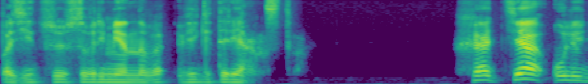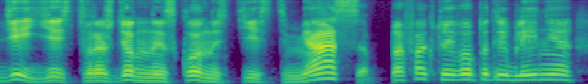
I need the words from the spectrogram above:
позицию современного вегетарианства. Хотя у людей есть врожденная склонность есть мясо, по факту его потребления –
